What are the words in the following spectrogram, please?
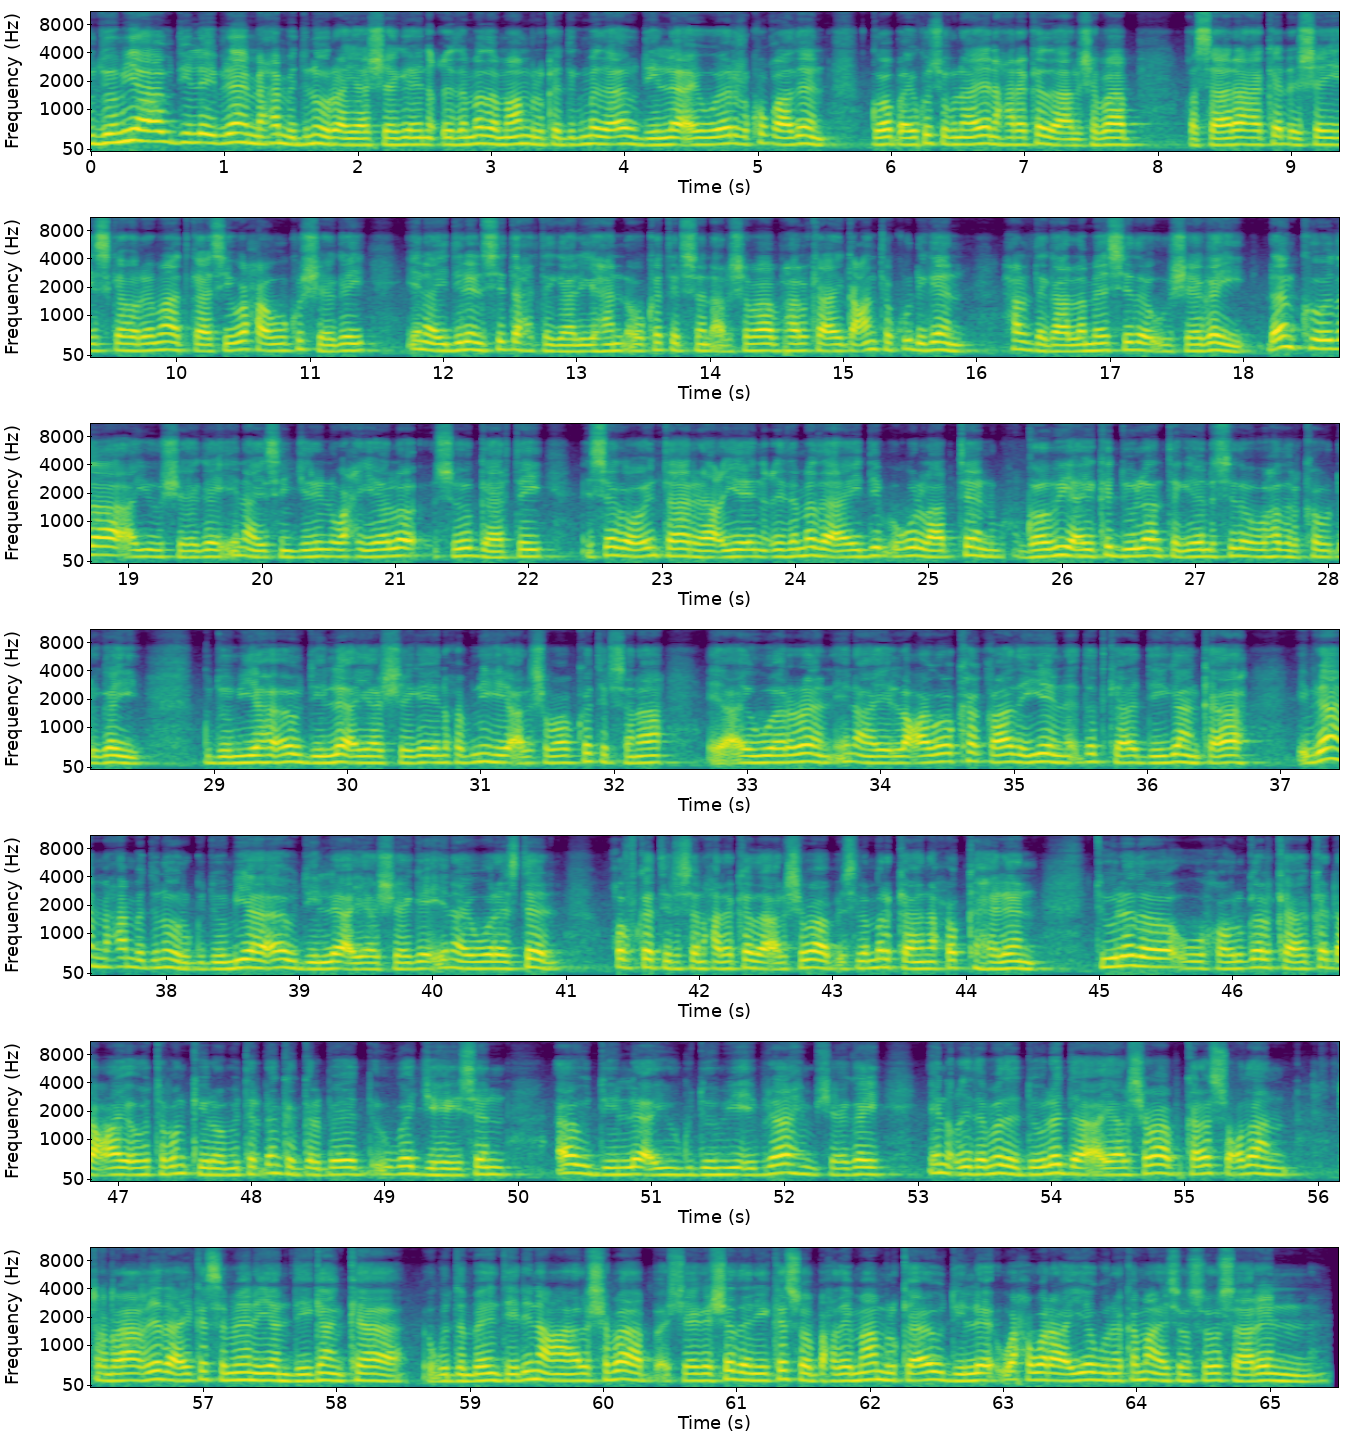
gudoomiyaha awdiinle ibraahim maxamed nuur ayaa sheegay in ciidamada maamulka degmada awdiinle ay weerar ku qaadeen goob ay ku sugnaayeen xarakada al-shabaab khasaaraha ka dhashay iska horimaadkaasi waxa uu ku sheegay in ay dileen saddex dagaalyahan oo ka tirsan al-shabaab halka ay gacanta ku dhigeen hal dagaalame sida uu sheegay. Dhankooda ayuu sheegay in aysan jirin waxyeelo soo gaartay isaga oo intaa raaciyay in ciidamada ay dib ugu laabteen goobihii ay ka duulaan tageen sida uu hadalka u dhigay. Gudoomiyaha awdiinle ayaa sheegay in xubnihii al-shabaab ka tirsanaa ee ay weerareen in ay lacago ka qaadayeen dadka deegaanka ah ibraahim maxamed nuur gudoomiyaha awdiinle ayaa sheegay in ay wareysteen qof ka tirsan xarakada al-shabaab islamarkaana xog ka heleen. Tuulada uu howlgalka ka dhacay oo toban kilomitir dhanka galbeed uga jihaysan awdiinle ayuu gudoomiye ibraahim sheegay in ciidamada dowladda ay al-shabaab kala socdaan dhaqdhaqaaqyada ay ka sameynayaan deegaanka. Ugu dambeyntii dhinaca al-shabaab sheegashadani ka soo baxday maamulka awdiinle wax wara iyaguna kama aysan soo saarin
